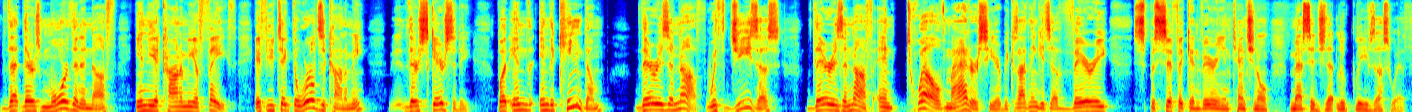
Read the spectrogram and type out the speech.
that there's more than enough in the economy of faith. If you take the world's economy, there's scarcity. But in the, in the kingdom, there is enough. With Jesus, there is enough. And 12 matters here because I think it's a very specific and very intentional message that Luke leaves us with.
